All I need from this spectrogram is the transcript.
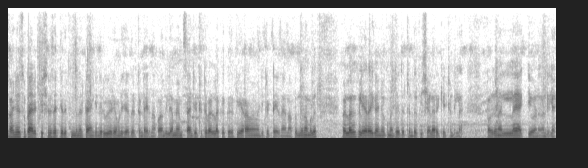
കഴിഞ്ഞ ദിവസം പാരറ്റ് സെറ്റ് ചെയ്തിട്ടുണ്ടെന്ന് ടാങ്കിന്റെ ഒരു വീഡിയോ നമ്മൾ ചെയ്തിട്ടുണ്ടായിരുന്നു. അപ്പോൾ അതിൽ മെംസാൻഡ് ഇട്ടിട്ട് വെള്ളമൊക്കെ ക്ലിയർ ആവാൻ വേണ്ടിയിട്ട് ഇട്ടായിരുന്നു അപ്പോൾ ഇന്ന് നമ്മൾ വെള്ളമൊക്കെ ക്ലിയർ ആയി കഴിഞ്ഞ് നോക്കുമ്പോൾ ചെയ്തിട്ടുണ്ട്. ഫിഷുകൾ ഇറക്കിയിട്ടുണ്ടല്ലേ? അപ്പോൾ അവർ നല്ല ആക്റ്റീവാണ് കണ്ടില്ലേ?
